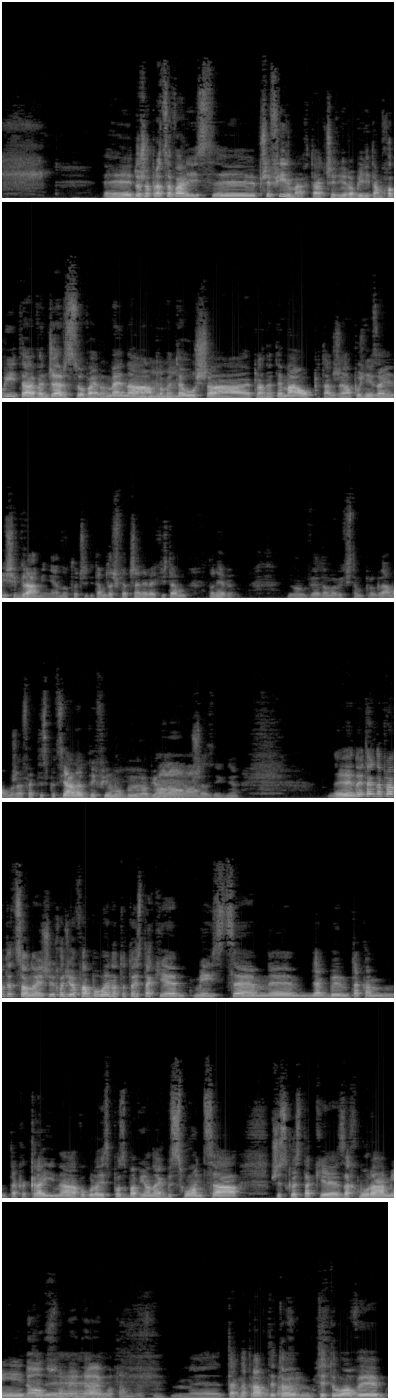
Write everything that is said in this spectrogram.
e, Dużo pracowali z, przy filmach, tak? Czyli robili tam Hobbita, Avengersów, Ironmana, Mhm. Prometeusza, Planetę Małp, także, a później zajęli się grami, nie? No to czyli tam doświadczenie w jakichś tam, no nie wiem, no wiadomo, w jakichś tam programach, może efekty specjalne do tych filmów były robione No, no. przez nich, nie? E, No i tak naprawdę co? No jeżeli chodzi o fabułę, no to to jest takie miejsce, jakby taka, taka kraina w ogóle jest pozbawiona jakby słońca, wszystko jest takie za chmurami. no w sumie e, tak, bo tam e, Tak naprawdę to tytułowy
